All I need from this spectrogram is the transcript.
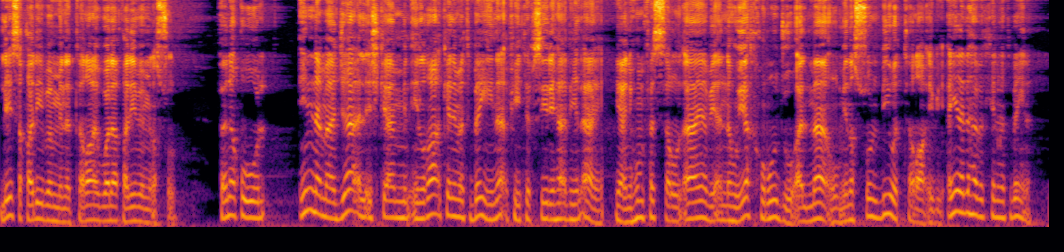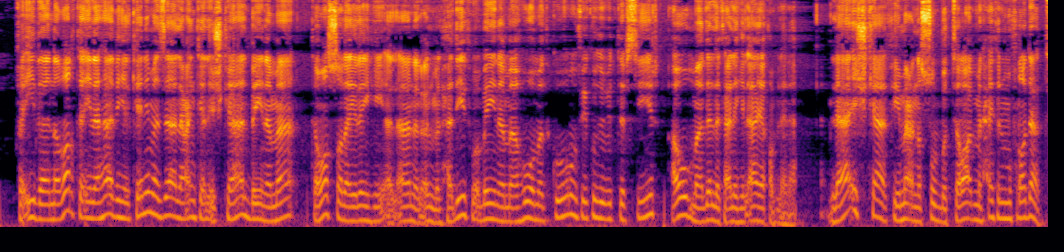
ليس قريبا من الترائب ولا قريبا من الصلب. فنقول إنما جاء الإشكال من إلغاء كلمة بين في تفسير هذه الآية. يعني هم فسروا الآية بأنه يخرج الماء من الصلب والترائب. أين ذهبت كلمة بين؟ فإذا نظرت إلى هذه الكلمة زال عنك الإشكال بين ما توصل إليه الآن العلم الحديث وبين ما هو مذكور في كتب التفسير أو ما دلت عليه الآية قبل ذلك. لا إشكال في معنى الصلب والترائب من حيث المفردات.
